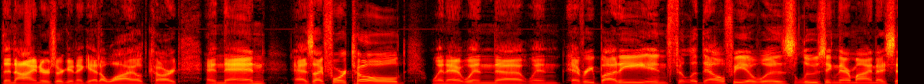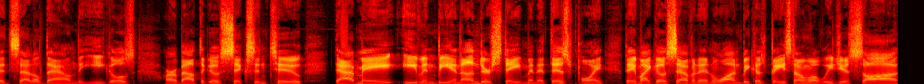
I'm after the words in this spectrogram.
the Niners are going to get a wild card, and then as I foretold, when when uh, when everybody in Philadelphia was losing their mind, I said, "Settle down. The Eagles are about to go six and two. That may even be an understatement at this point. They might go seven and one because based on what we just saw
